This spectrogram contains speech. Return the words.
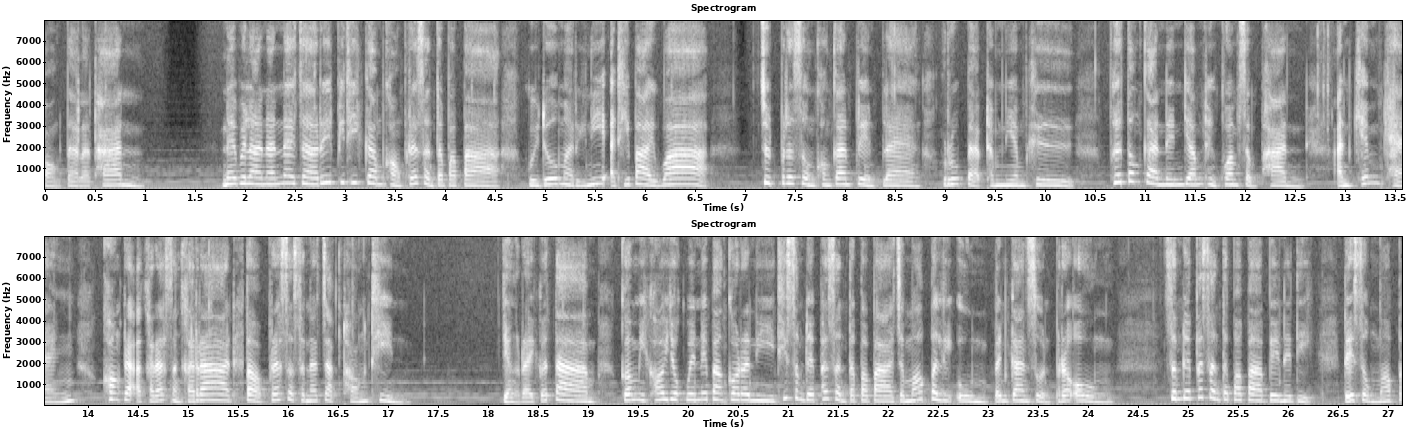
ของแต่ละท่านในเวลานั้นนายจารีตพิธีกรรมของพระสันตะปาปา กุยโดมารินีอธิบายว่า จุดประสงค์ของการเปลี่ยนแปลง รูปแบบธรรมเนียมคือ เพื่อต้องการเน้นย้ำถึงความสัมพันธ์ อันเข้มแข็งของพระอัครสังฆราช ต่อพระศาสนาจักรท้องถิ่น อย่างไรก็ตาม ก็มีข้อยกเว้นในบางกรณีที่สมเด็จพระสันตะปาปาจะมอบปริอุมเป็นการส่วนพระองค์ สมเด็จพระสันตะปาปาเบเนดิกต์ได้ส่งมอบป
